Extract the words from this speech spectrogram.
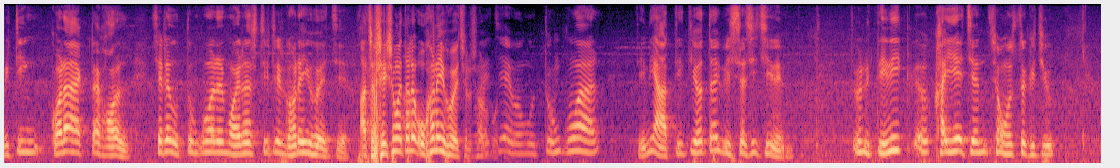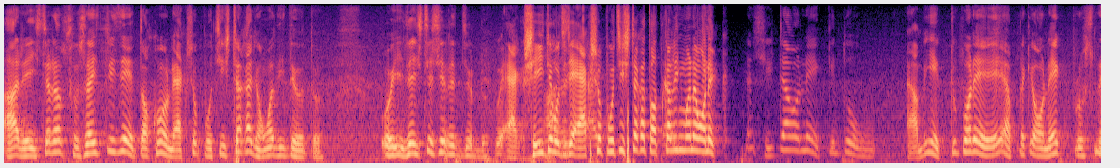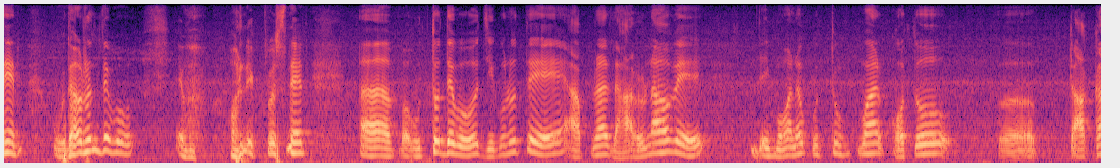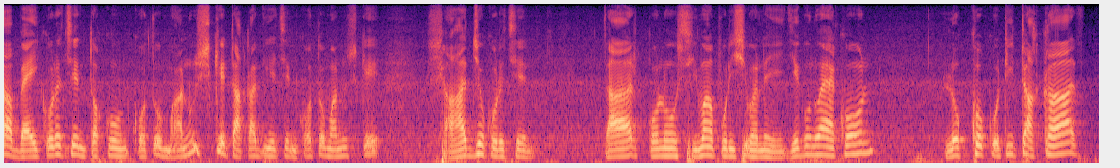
মিটিং করা একটা হল সেটা উত্তম কুমারের ময়রা স্ট্রিটের ঘরেই হয়েছে। আচ্ছা সেই সময় তাহলে ওখানেই হয়েছিল এবং উত্তম কুমার তিনি আতিথেয়তায় বিশ্বাসী ছিলেন। তিনি খাইয়েছেন সমস্ত কিছু। আর রেজিস্টার অফ সোসাইটিতে তখন একশো পঁচিশ টাকা জমা দিতে হতো ওই রেজিস্ট্রেশনের জন্য। সেইটা বলছে যে একশো পঁচিশ টাকা তৎকালীন মানে অনেক। সেটা অনেক কিন্তু আমি একটু পরে আপনাকে অনেক প্রশ্নের উদাহরণ দেব এবং অনেক প্রশ্নের উত্তর দেব যেগুলোতে আপনার ধারণা হবে যে মহানব উত্তম কুমার কত টাকা ব্যয় করেছেন তখন, কত মানুষকে টাকা দিয়েছেন, কত মানুষকে সাহায্য করেছেন, তার কোনো সীমা পরিসীমা নেই। যেগুলো এখন লক্ষ কোটি টাকা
